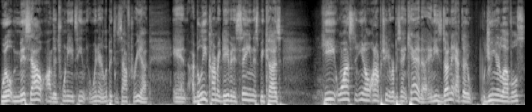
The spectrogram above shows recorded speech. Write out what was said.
will miss out on the 2018 Winter Olympics in South Korea. And I believe Connor McDavid is saying this because he wants to, you know, an opportunity to represent Canada, and he's done it at the junior levels,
